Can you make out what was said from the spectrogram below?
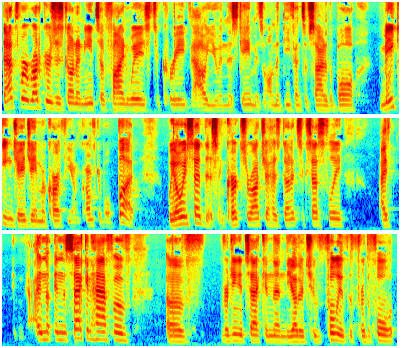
that's where Rutgers is going to need to find ways to create value in this game is on the defensive side of the ball, making JJ McCarthy uncomfortable. But we always said this, and Kirk Ciarrocca has done it successfully. I in the, in the second half of of Virginia Tech, and then the other two fully for the full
